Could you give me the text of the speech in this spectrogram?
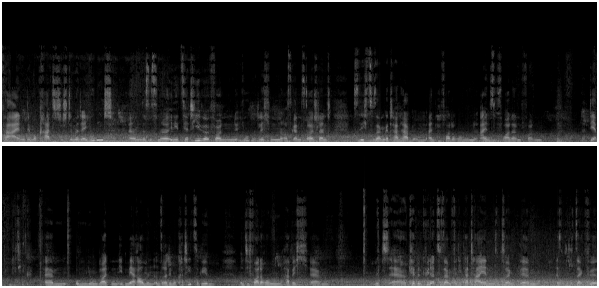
Verein Demokratische Stimme der Jugend. Ähm, das ist eine Initiative von Jugendlichen aus ganz Deutschland, die sich zusammengetan haben, um ein paar Forderungen einzufordern von der Politik, ähm, um jungen Leuten eben mehr Raum in unserer Demokratie zu geben. Und die Forderungen habe ich ähm, mit äh, Kevin Kühner zusammen für die Parteien sozusagen, ähm, also sozusagen für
